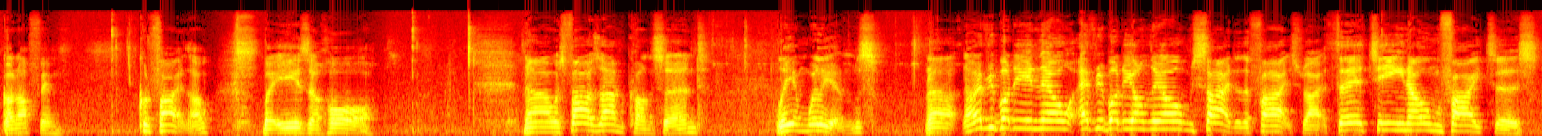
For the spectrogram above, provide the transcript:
Gone off him. Good fight though, but he is a whore. Now, as far as I'm concerned, Liam Williams Right, now everybody in the everybody on the home side of the fights, right? Thirteen home fighters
